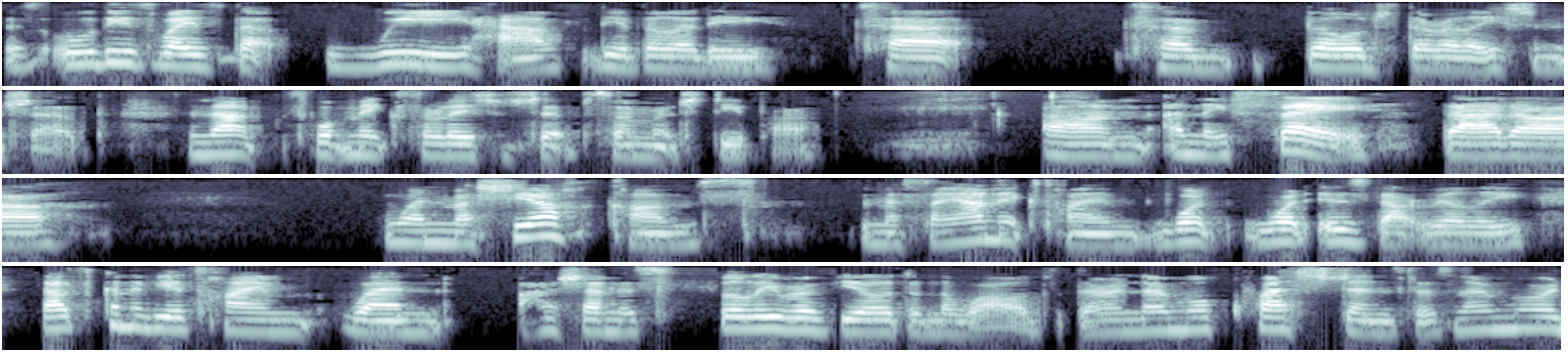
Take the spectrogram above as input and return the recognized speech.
There's all these ways that we have the ability to to build the relationship, and that's what makes the relationship so much deeper. Um, and they say that uh, when Mashiach comes, the messianic time, what what is that really? That's going to be a time when Hashem is fully revealed in the world. There are no more questions. There's no more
